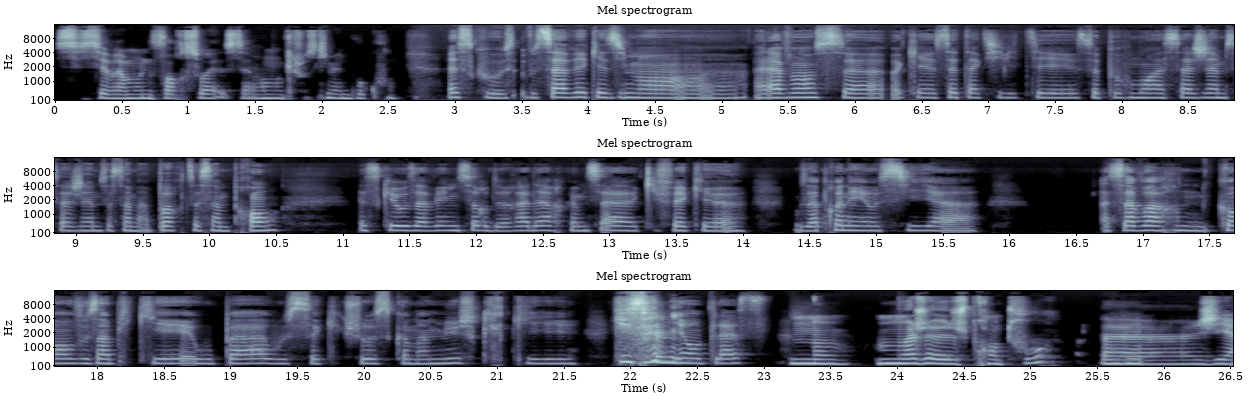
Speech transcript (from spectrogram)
c'est vraiment une force, ouais, c'est vraiment quelque chose qui m'aide beaucoup. Est-ce que vous, vous, savez quasiment euh, à l'avance, euh, ok, cette activité, c'est pour moi, ça j'aime, ça j'aime, ça ça m'apporte, ça ça me prend. Est-ce que vous avez une sorte de radar comme ça qui fait que vous apprenez aussi à à savoir quand vous impliquez ou pas, ou c'est quelque chose comme un muscle qui, qui s'est mis en place? Non, moi je, je prends tout. Mm -hmm. euh, j'ai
